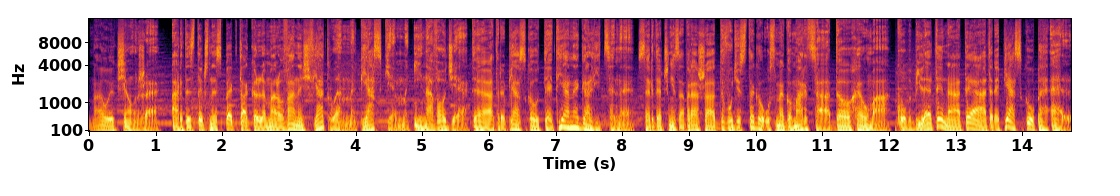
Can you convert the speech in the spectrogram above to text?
Mały Książę. Artystyczny spektakl malowany światłem, piaskiem i na wodzie. Teatr Piaską Tetiany Galicyny serdecznie zaprasza 28 marca do Hełma. Kup bilety na teatrpiasku.pl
